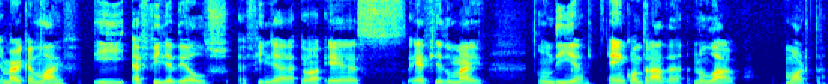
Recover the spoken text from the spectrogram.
American Life. E a filha deles, a filha é, é a filha do meio, um dia é encontrada no lago, morta.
